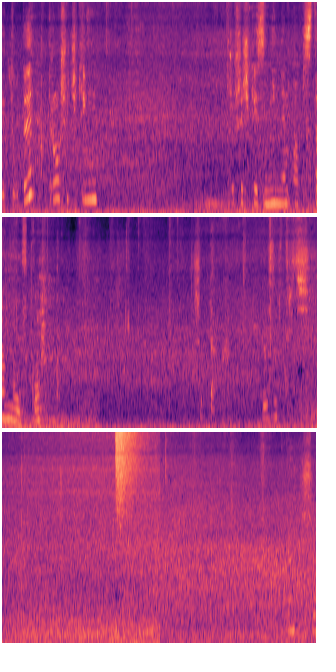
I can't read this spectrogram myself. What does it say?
відтуди трошечки. Трошечки змінимо обстановку. Що так, до зустрічі. Так що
